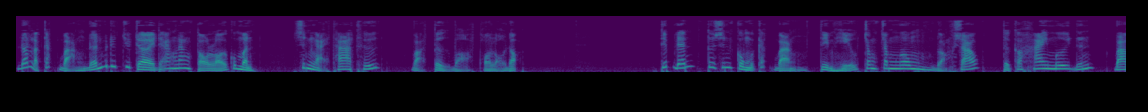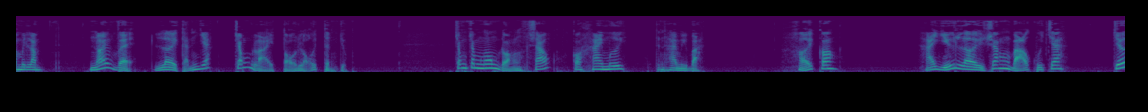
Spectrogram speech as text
đó là các bạn đến với Đức Chúa Trời để ăn năn tội lỗi của mình, xin Ngài tha thứ và từ bỏ tội lỗi đó. Tiếp đến, tôi xin cùng với các bạn tìm hiểu trong châm ngôn đoạn 6 từ có 20 đến 35, nói về lời cảnh giác chống lại tội lỗi tình dục. Trong trong ngôn đoạn 6 có 20 đến 23. Hỏi con, hãy giữ lời răng bảo của cha, chớ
